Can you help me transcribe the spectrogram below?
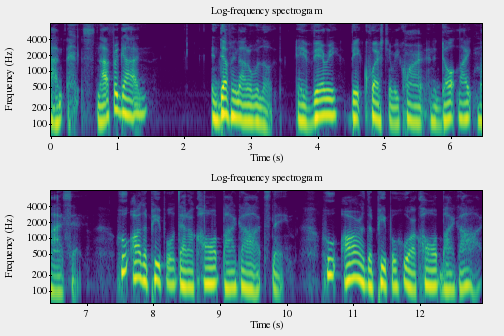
And it's not forgotten and definitely not overlooked. A very big question requiring an adult like mindset. Who are the people that are called by God's name? Who are the people who are called by God?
